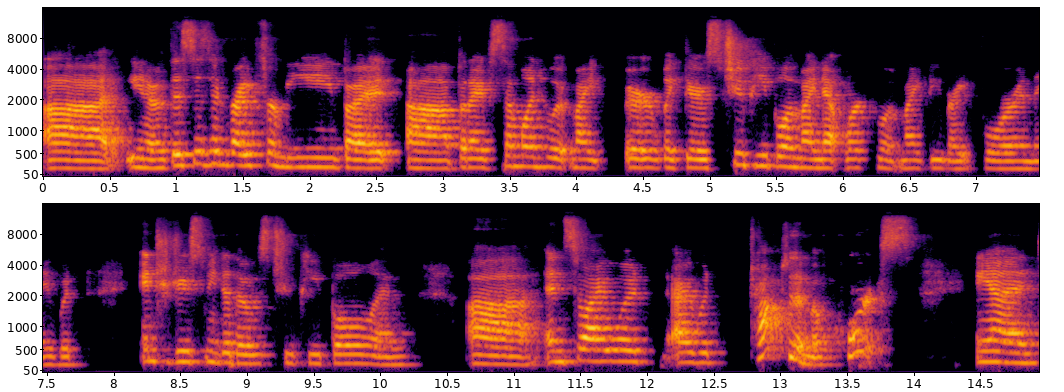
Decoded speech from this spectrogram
uh, you know this isn't right for me but uh, but i have someone who it might or like there's two people in my network who it might be right for and they would introduce me to those two people and uh, and so i would i would talk to them of course. And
